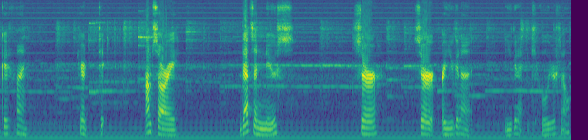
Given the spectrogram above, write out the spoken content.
Okay, fine. Here, I'm sorry. That's a noose. Sir. Sir, are you gonna... Are you gonna kill yourself?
